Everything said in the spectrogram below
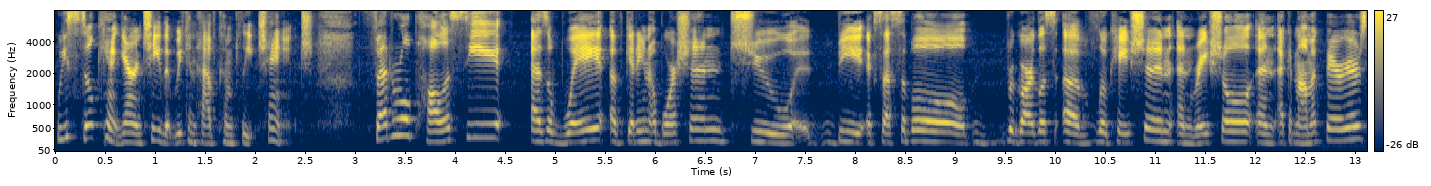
we still can't guarantee that we can have complete change. Federal policy as a way of getting abortion to be accessible regardless of location and racial and economic barriers,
